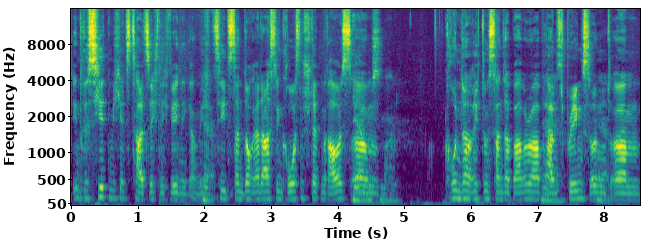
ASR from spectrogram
interessiert mich jetzt tatsächlich weniger. Mich Ja. zieht es dann doch eher aus den großen Städten raus, Ja, ähm, runter Richtung Santa Barbara, Palm Ja. Springs und ähm,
